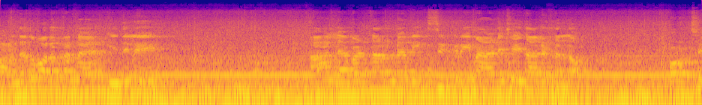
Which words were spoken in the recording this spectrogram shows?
പറഞ്ഞതുപോലെ തന്നെ ഇതിൽ ആ ലെവൻഡറിന്റെ വിക്സ് ക്രീം ആഡ് ചെയ്താലുണ്ടല്ലോ. കുറച്ച്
